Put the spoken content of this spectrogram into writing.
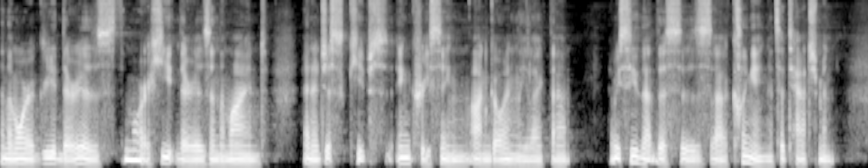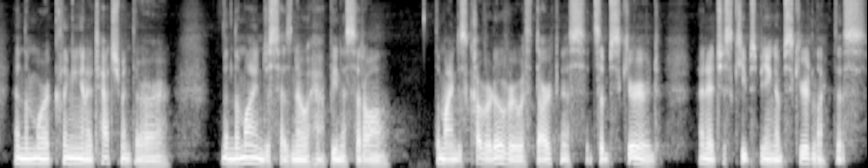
And the more greed there is, the more heat there is in the mind. And it just keeps increasing ongoingly like that. And we see that this is uh, clinging, it's attachment. And the more clinging and attachment there are, then the mind just has no happiness at all. The mind is covered over with darkness, it's obscured, and it just keeps being obscured like this.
